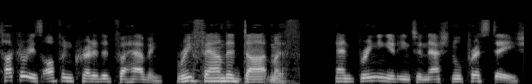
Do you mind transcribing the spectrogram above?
Tucker is often credited for having refounded Dartmouth and bringing it into national prestige.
